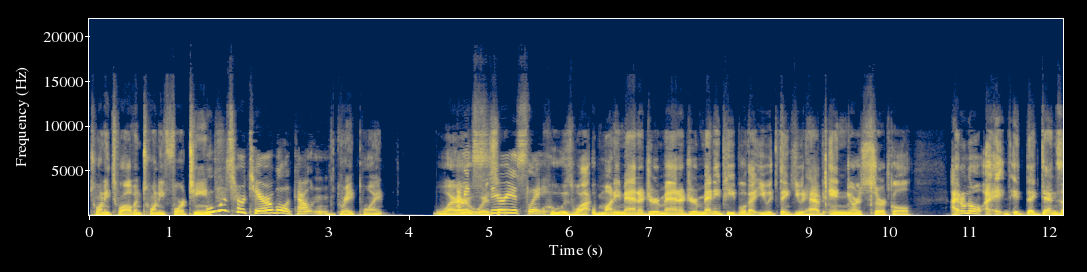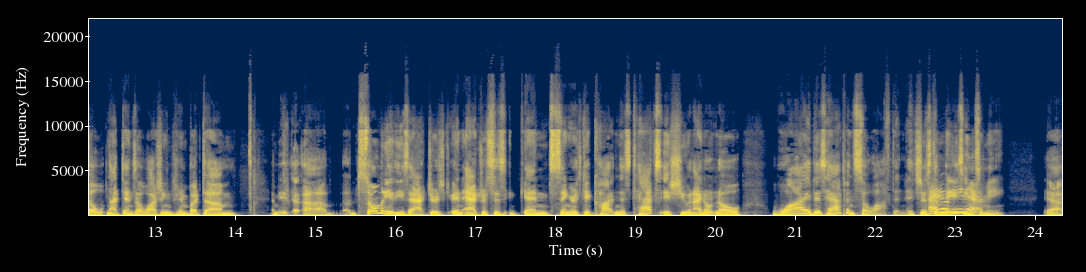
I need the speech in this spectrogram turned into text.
2012 and 2014. Who was her terrible accountant? Great point. Where I mean, was seriously. who's what money manager, manager, many people that you would think you would have in your circle. I don't know, I- it, like Denzel, not Denzel Washington, but um, I mean, uh, so many of these actors and actresses and singers get caught in this tax issue, and I don't know why this happens so often. It's just amazing either. to me. Yeah,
